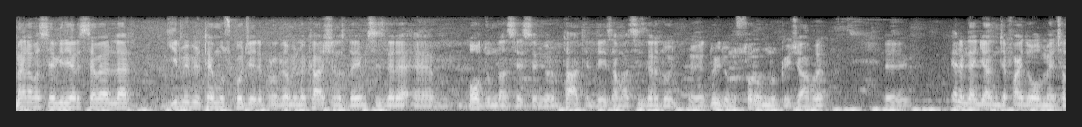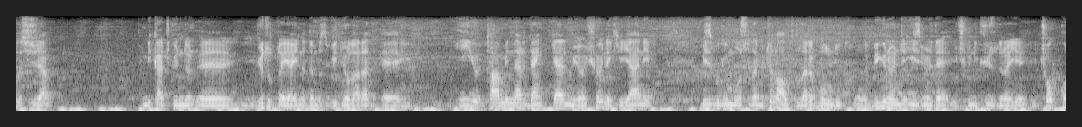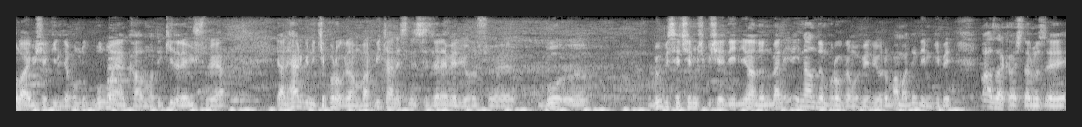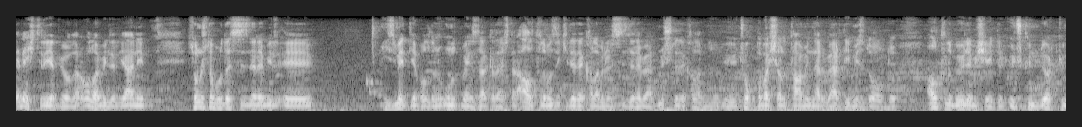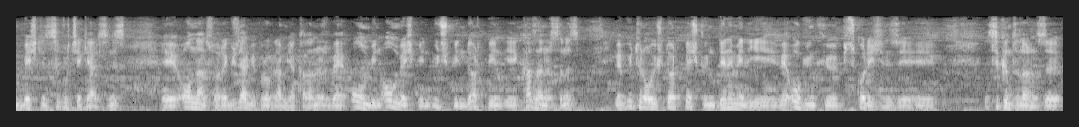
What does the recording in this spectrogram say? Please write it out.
Merhaba sevgili yarış severler. 21 Temmuz Kocaeli programıyla karşınızdayım. Sizlere e, Bodrum'dan sesleniyorum. Tatildeyiz ama sizlere doy- e, duyduğunuz sorumluluk icabı e, elimden geldiğince fayda olmaya çalışacağım. Birkaç gündür e, YouTube'da yayınladığımız videolara e, iyi tahminler denk gelmiyor. Şöyle ki yani biz bugün Bursa'da bütün altınları bulduk. E, Bir gün önce İzmir'de 3200 lirayı çok kolay bir şekilde bulduk. Bulmayan kalmadı. 2 liraya 3 liraya. Yani her gün iki program var. Bir tanesini sizlere veriyoruz. E, Bu e, bu bir seçilmiş bir şey değil inanın. Ben inandığım programı veriyorum ama dediğim gibi bazı arkadaşlarımız e, eleştiri yapıyorlar. Olabilir. Yani sonuçta burada sizlere bir e, hizmet yapıldığını unutmayınız arkadaşlar. Altılımız 2'de de kalabilir sizlere verdim. 3'te de kalabilir. Ee, çok da başarılı tahminler verdiğimiz de oldu. Altılı böyle bir şeydir. 3 gün, 4 gün, 5 gün sıfır çekersiniz. Ee, ondan sonra güzel bir program yakalanır ve 10 bin, 15 bin, 3 bin, 4 bin e, kazanırsınız. Ve bütün o 3-4-5 gün denemeliği ve o günkü psikolojinizi, e, sıkıntılarınızı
